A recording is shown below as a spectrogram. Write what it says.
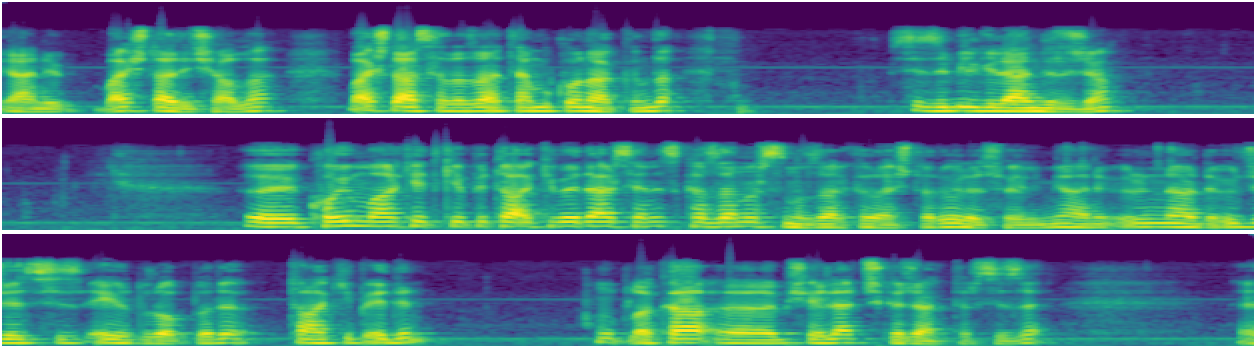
Yani başlar inşallah. Başlarsa da zaten bu konu hakkında sizi bilgilendireceğim. E, Coin Market Cap'i takip ederseniz kazanırsınız arkadaşlar öyle söyleyeyim. Yani ürünlerde ücretsiz airdropları takip edin. Mutlaka e, bir şeyler çıkacaktır size. E,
